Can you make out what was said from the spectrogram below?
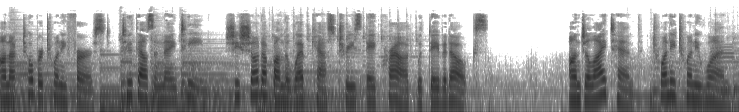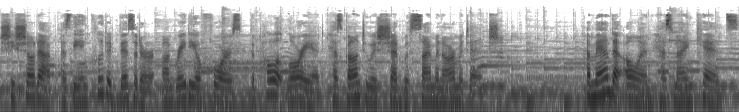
On October 21, 2019, she showed up on the webcast Trees A Crowd with David Oakes. On July 10, 2021, she showed up as the included visitor on Radio 4's The Poet Laureate Has Gone to His Shed with Simon Armitage. Amanda Owen has nine kids.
